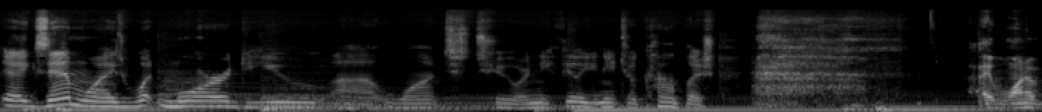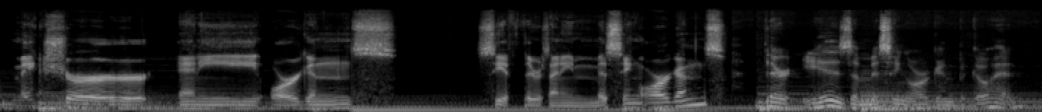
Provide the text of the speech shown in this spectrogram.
Exam wise, what more do you uh, want to or you feel you need to accomplish? I want to make sure any organs, see if there's any missing organs. There is a missing organ, but go ahead.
